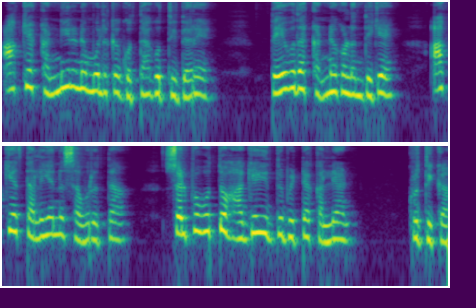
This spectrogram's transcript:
ಆಕೆಯ ಕಣ್ಣೀರಿನ ಮೂಲಕ ಗೊತ್ತಾಗುತ್ತಿದ್ದರೆ ದೇವದ ಕಣ್ಣುಗಳೊಂದಿಗೆ ಆಕೆಯ ತಲೆಯನ್ನು ಸವರುತ್ತಾ ಸ್ವಲ್ಪ ಹೊತ್ತು ಹಾಗೇ ಇದ್ದು ಬಿಟ್ಟ ಕಲ್ಯಾಣ್, ಕೃತಿಕಾ,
